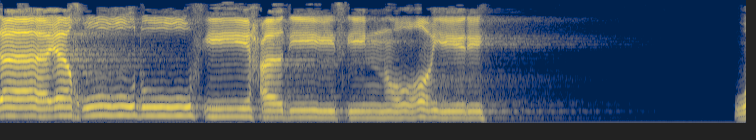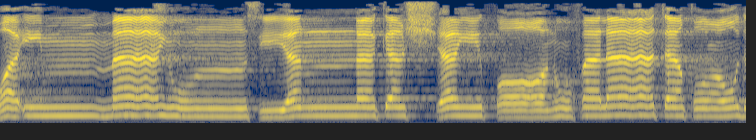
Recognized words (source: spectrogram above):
حَتَّى يَخُوضُوا فِي حَدِيثٍ غَيْرِهِ. وَإِمَّا يُنسِيَنَّكَ الشَّيْطَانُ فَلَا تَقْعُدْ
